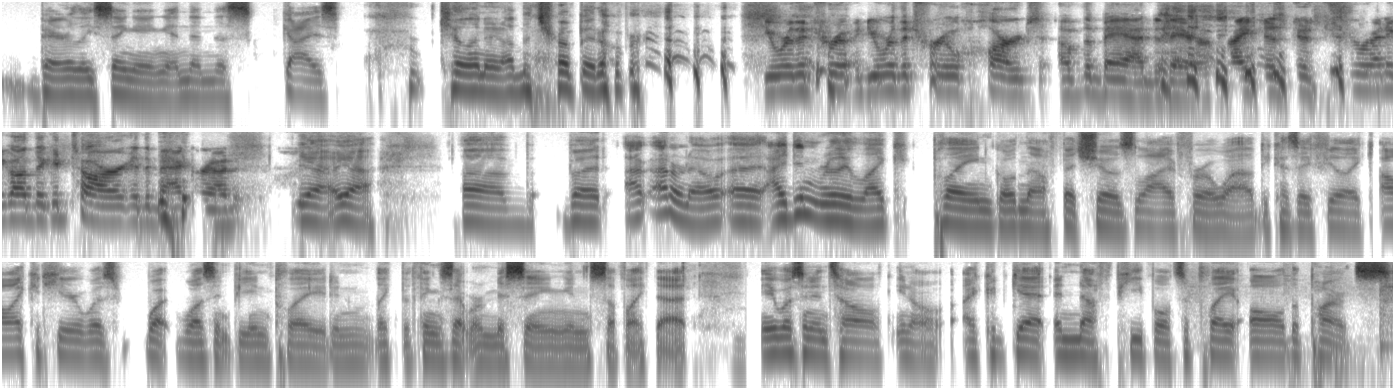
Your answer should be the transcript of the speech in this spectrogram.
barely singing and then this guy's killing it on the trumpet over You were the true you were the true heart of the band there, right? just just shredding on the guitar in the background. yeah yeah um but I, I don't know. Uh, I didn't really like playing Golden Alphabet shows live for a while because I feel like all I could hear was what wasn't being played and like the things that were missing and stuff like that. It wasn't until, you know, I could get enough people to play all the parts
